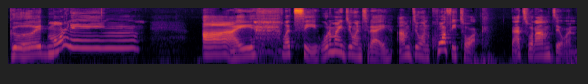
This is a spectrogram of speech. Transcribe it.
Good morning. I, let's see, what am I doing today? I'm doing coffee talk. That's what I'm doing.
